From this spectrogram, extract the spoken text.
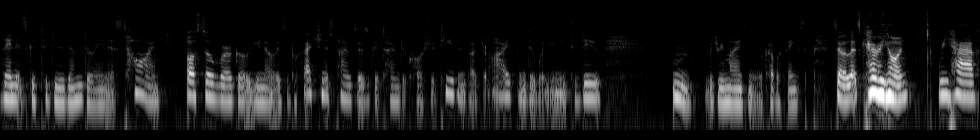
then it's good to do them during this time. Also, Virgo, you know, is a perfectionist time, so it's a good time to cross your T's and dot your I's and do what you need to do. Mm, which reminds me of a couple of things. So let's carry on. We have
